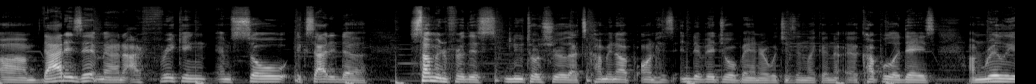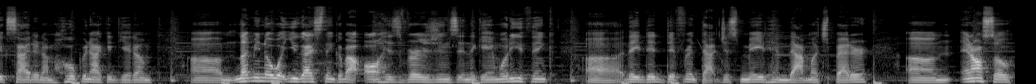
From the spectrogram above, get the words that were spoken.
um, that is it, man. I freaking am so excited to summon for this new Toshiro that's coming up on his individual banner, which is in like a, a couple of days. I'm really excited. I'm hoping I could get him. Um, let me know what you guys think about all his versions in the game. What do you think uh, they did different that just made him that much better? Um, and also,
